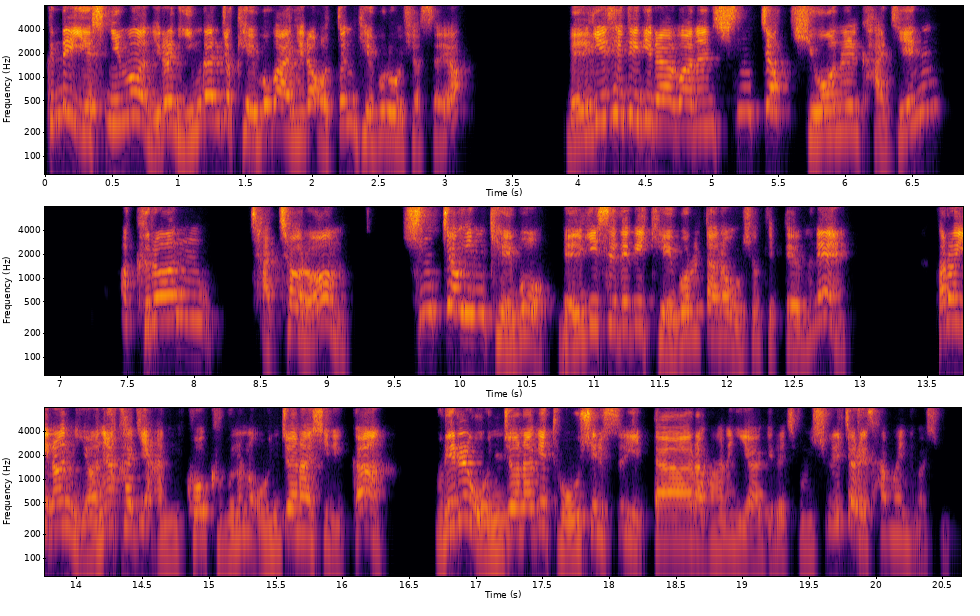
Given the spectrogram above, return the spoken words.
근데 예수님은 이런 인간적 계보가 아니라 어떤 계보로 오셨어요? 멜기세덱이라고 하는 신적 기원을 가진 그런 자처럼 신적인 계보, 멜기세덱의 계보를 따라 오셨기 때문에 바로 이런 연약하지 않고 그분은 온전하시니까 우리를 온전하게 도우실 수 있다라고 하는 이야기를 지금 11절에 사고 있는 것입니다.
